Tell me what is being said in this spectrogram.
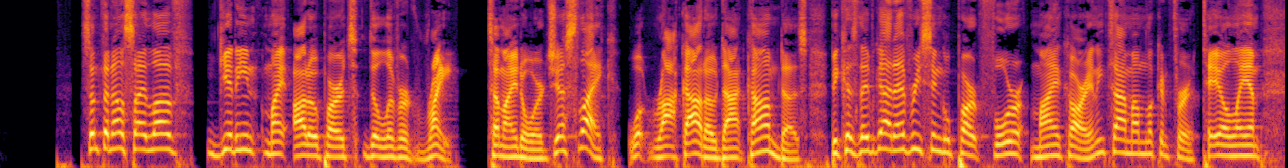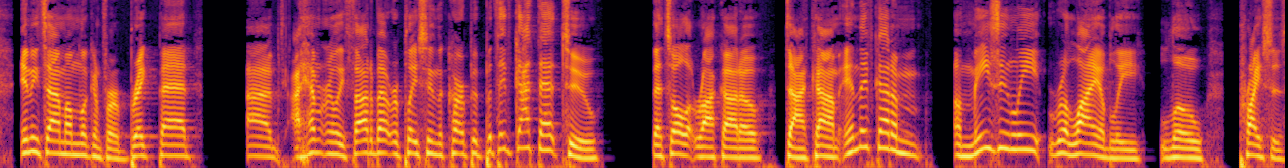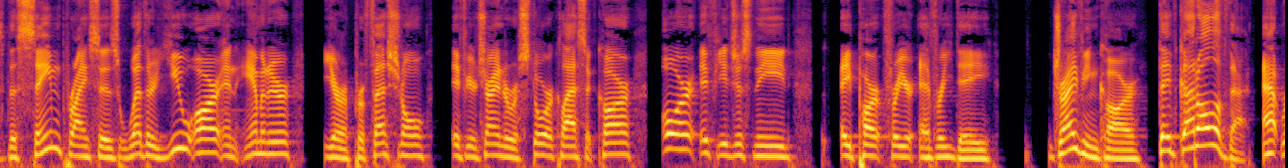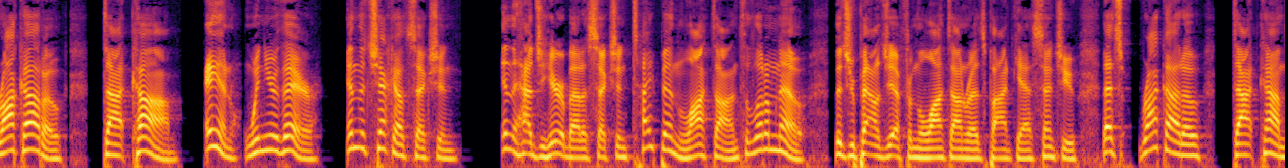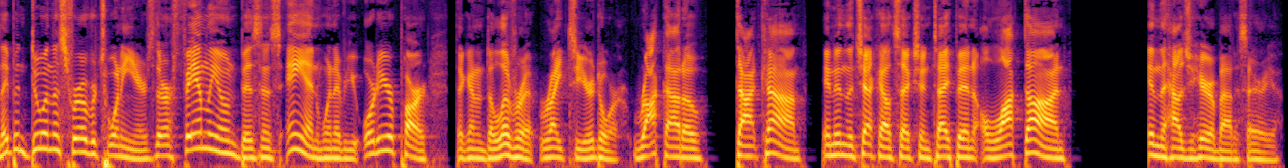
Something else I love getting my auto parts delivered right to my door, just like what rockauto.com does, because they've got every single part for my car. Anytime I'm looking for a tail lamp, anytime I'm looking for a brake pad, uh, I haven't really thought about replacing the carpet, but they've got that too. That's all at rockauto.com. And they've got them amazingly reliably low prices, the same prices, whether you are an amateur, you're a professional, if you're trying to restore a classic car, or if you just need a part for your everyday driving car. They've got all of that at rockauto.com. And when you're there, in the checkout section, in the How'd You Hear About Us section, type in Locked On to let them know that your pal Jeff from the Locked On Reds podcast sent you. That's rockauto.com Com. They've been doing this for over 20 years. They're a family owned business, and whenever you order your part, they're going to deliver it right to your door. RockAuto.com. And in the checkout section, type in locked on in the How'd You Hear About Us area.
